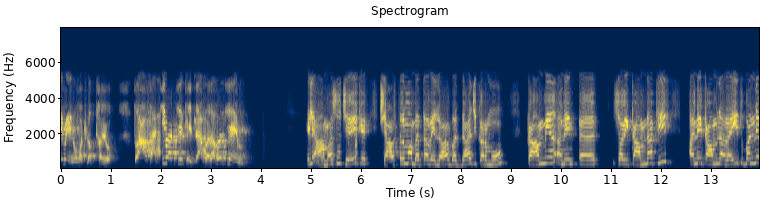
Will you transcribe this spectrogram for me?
એમ એનો મતલબ થયો. તો આ સાચી વાત છે એટલે આ બરાબર છે એમ? એટલે આમાં શું છે કે શાસ્ત્રમાં બતાવેલા બધા જ કર્મો કામ્ય અને સોરી કામનાથી અને કામના રહિત બંને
